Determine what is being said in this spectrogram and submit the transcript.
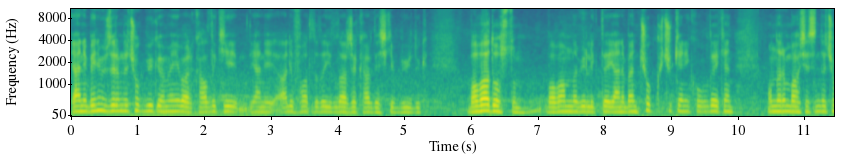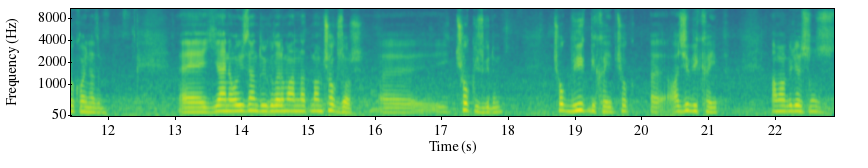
Yani benim üzerimde çok büyük emeği var. Kaldı ki yani Ali Fuat'la da yıllarca kardeş gibi büyüdük. Baba dostum, babamla birlikte yani ben çok küçükken ilkokuldayken onların bahçesinde çok oynadım. E, yani o yüzden duygularımı anlatmam çok zor. E, çok üzgünüm. Çok büyük bir kayıp, çok e, acı bir kayıp. Ama biliyorsunuz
